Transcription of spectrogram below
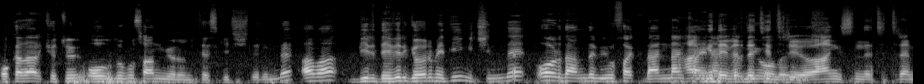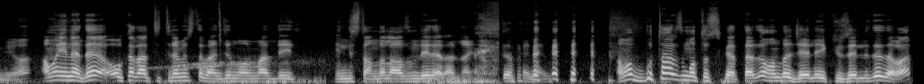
O kadar kötü olduğumu sanmıyorum vites geçişlerinde. Ama bir devir görmediğim için de oradan da bir ufak benden Hangi kaynaklanıyor devirde titriyor, olabilir. hangisinde titremiyor. Ama yine de o kadar titremesi de bence normal değil. Hindistan'da lazım değil herhalde aynı. Muhtemelen. Ama bu tarz motosikletlerde Honda CL250'de de var.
